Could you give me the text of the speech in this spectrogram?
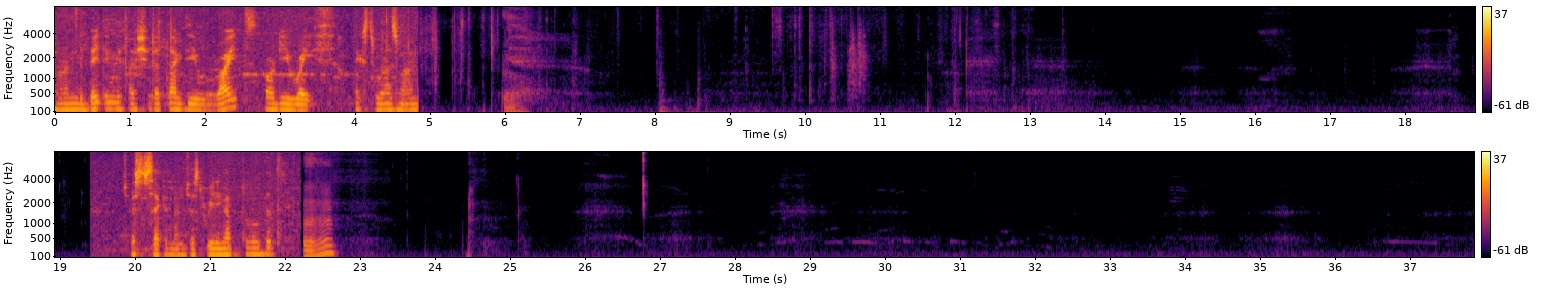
I'm debating if I should attack the right or the wraith next to Razvan. Just a second, I'm just reading up a little bit. Mm-hmm.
